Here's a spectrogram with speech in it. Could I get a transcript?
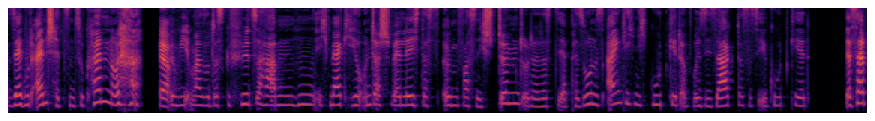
sehr gut einschätzen zu können oder Ja. Irgendwie immer so das Gefühl zu haben, hm, ich merke hier unterschwellig, dass irgendwas nicht stimmt oder dass der Person es eigentlich nicht gut geht, obwohl sie sagt, dass es ihr gut geht. Deshalb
